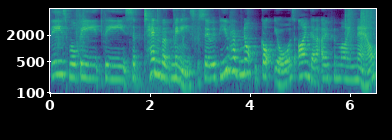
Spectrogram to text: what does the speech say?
these will be the September minis. So if you have not got yours, I'm going to open mine now.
